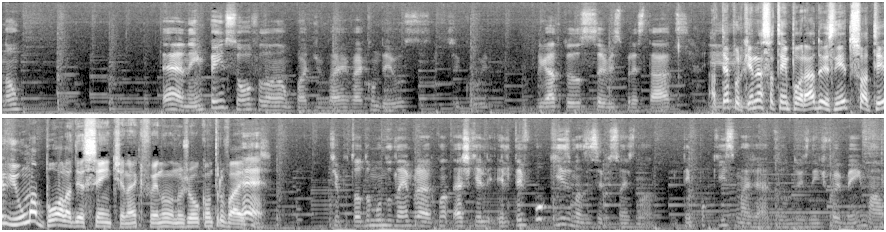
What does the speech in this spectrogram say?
não. É, nem pensou, falou, não, pode, vai, vai com Deus, se cuida. Obrigado pelos serviços prestados. Até E- porque nessa temporada o Smith só teve uma bola decente, né? Que foi no, no jogo contra o É, Vikings. Tipo, todo mundo lembra. quando- Acho que ele, ele teve pouquíssimas recepções no ano. Ele tem pouquíssimas já. O do Snead foi bem mal.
